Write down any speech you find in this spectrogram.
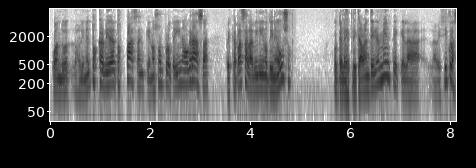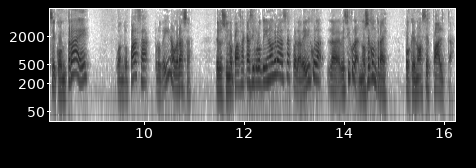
cuando los alimentos carbohidratos pasan, que no son proteína o grasa, pues ¿qué pasa? La bilis no tiene uso. Porque les explicaba anteriormente que la, vesícula se contrae cuando pasa proteína o grasa. Pero si no pasa casi proteína o grasa, pues la vesícula, la vesícula no se contrae, porque no hace falta.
